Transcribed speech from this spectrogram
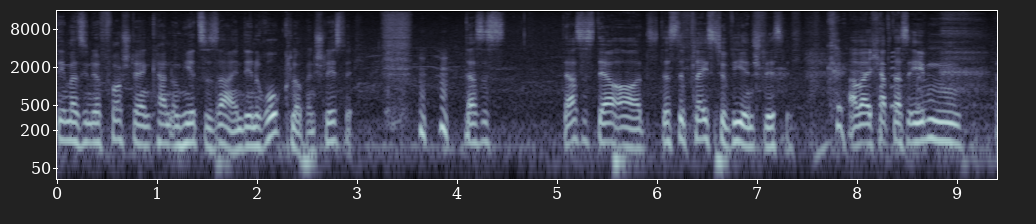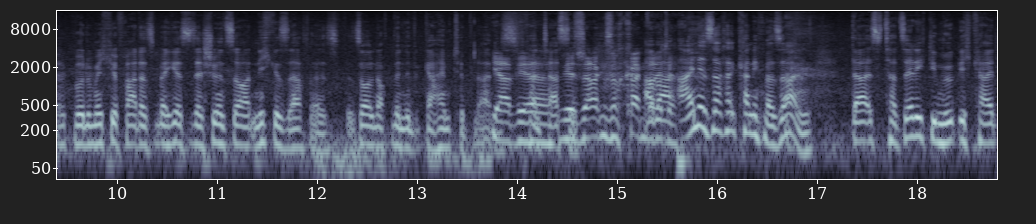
den man sich nur vorstellen kann, um hier zu sein, den Rohclub in Schleswig. Das ist das ist der Ort, das ist the place to be in Schleswig. Aber ich habe das eben, wo du mich gefragt hast, welches ist der schönste Ort, nicht gesagt, es soll noch einem Geheimtipp bleiben. Ja, wir, wir sagen es auch keinem Aber weiter. eine Sache kann ich mal sagen. Da ist tatsächlich die Möglichkeit,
